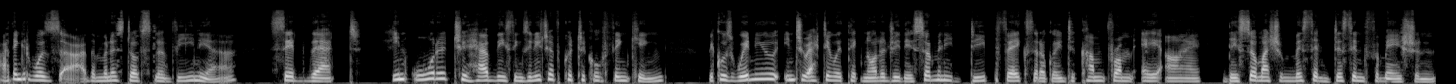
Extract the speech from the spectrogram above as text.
I think it was uh, the minister of Slovenia said that in order to have these things, you need to have critical thinking because when you're interacting with technology, there's so many deep fakes that are going to come from AI. There's so much mis and disinformation.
